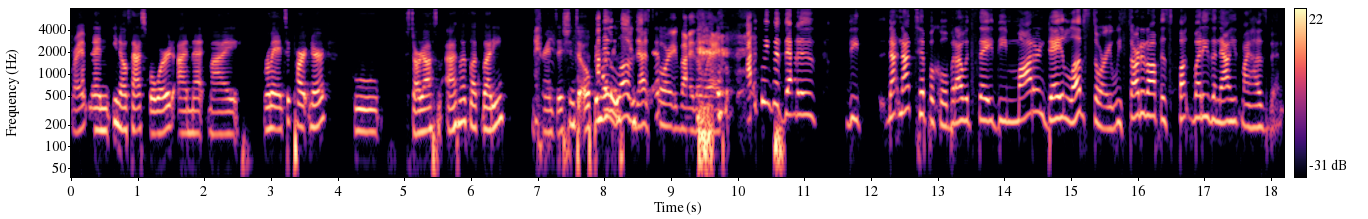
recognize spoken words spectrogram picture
Right. And then, you know, fast forward, I met my romantic partner who started off as my fuck buddy, transitioned to open I love that story by the way. I think that that is the not not typical, but I would say the modern day love story. We started off as fuck buddies, and now he's my husband.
